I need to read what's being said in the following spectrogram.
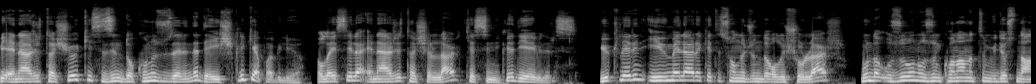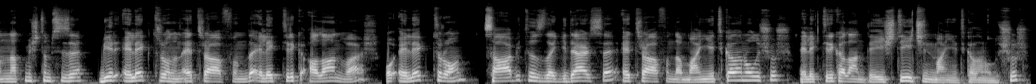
Bir enerji taşıyor ki sizin dokunuz üzerinde değişiklik yapabiliyor. Dolayısıyla enerji taşırlar kesinlikle diyebiliriz. Yüklerin ivmeli hareketi sonucunda oluşurlar. Burada uzun uzun konu anlatım videosunda anlatmıştım size. Bir elektronun etrafında elektrik alan var. O elektron sabit hızla giderse etrafında manyetik alan oluşur. Elektrik alan değiştiği için manyetik alan oluşur.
